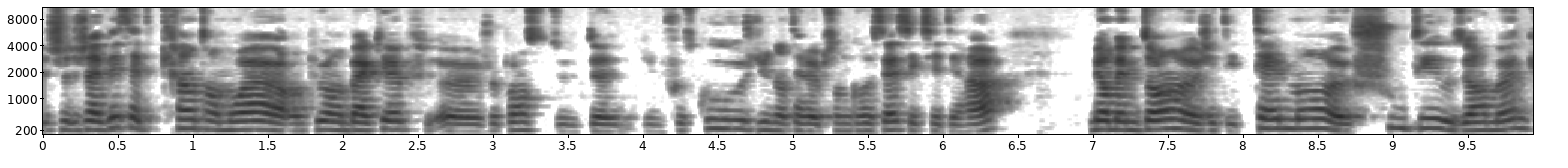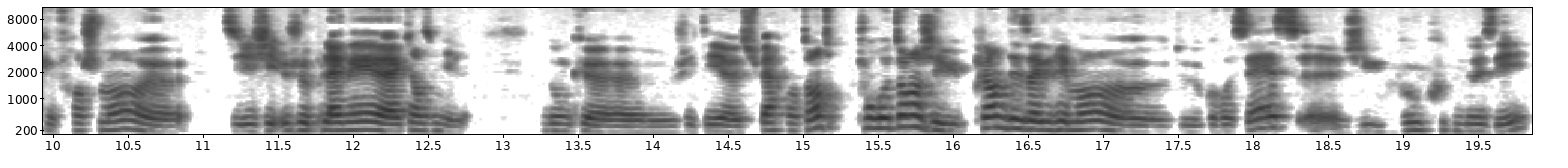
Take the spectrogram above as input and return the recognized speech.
j'avais cette crainte en moi, un peu en backup, je pense, d'une fausse couche, d'une interruption de grossesse, etc. Mais en même temps, j'étais tellement shootée aux hormones que franchement, je planais à 15 000. Donc euh, j'étais euh, super contente. Pour autant, j'ai eu plein de désagréments euh, de grossesse. j'ai eu beaucoup de nausées.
